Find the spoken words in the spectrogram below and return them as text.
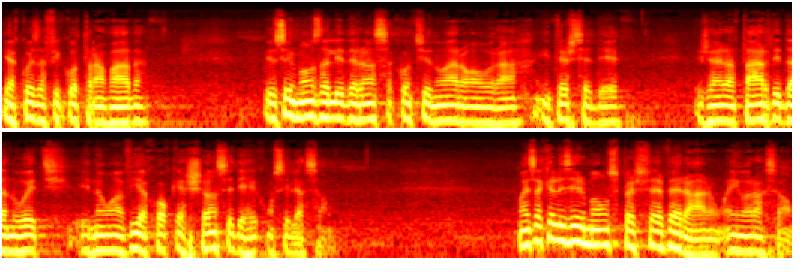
E a coisa ficou travada. E os irmãos da liderança continuaram a orar, interceder. Já era tarde da noite e não havia qualquer chance de reconciliação. Mas aqueles irmãos perseveraram em oração.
